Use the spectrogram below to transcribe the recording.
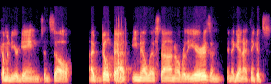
coming to your games, and so I've built that email list on over the years. And and again, I think it's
